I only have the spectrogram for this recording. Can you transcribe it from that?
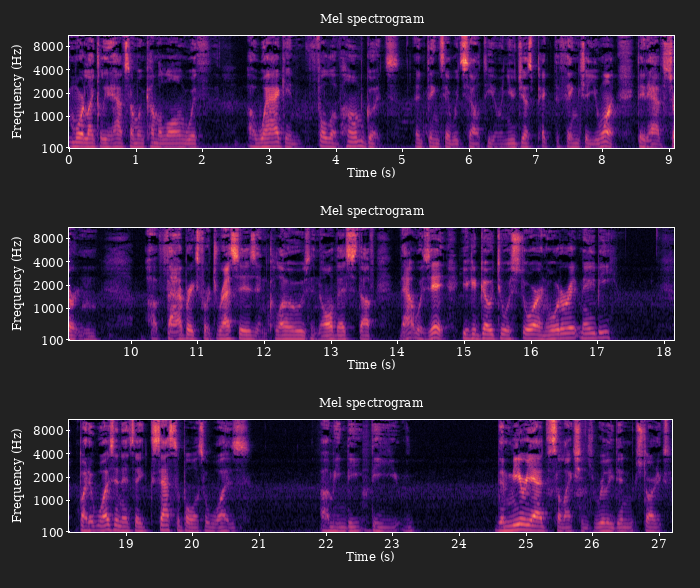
more likely to have someone come along with a wagon full of home goods and things they would sell to you, and you just pick the things that you want. They'd have certain uh, fabrics for dresses and clothes and all this stuff. That was it. You could go to a store and order it, maybe, but it wasn't as accessible as it was. I mean, the the the myriad selections really didn't start ex,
